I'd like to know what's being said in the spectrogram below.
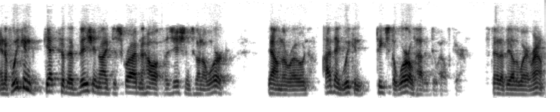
And if we can get to the vision I described and how a physician's going to work down the road, I think we can teach the world how to do healthcare instead of the other way around.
